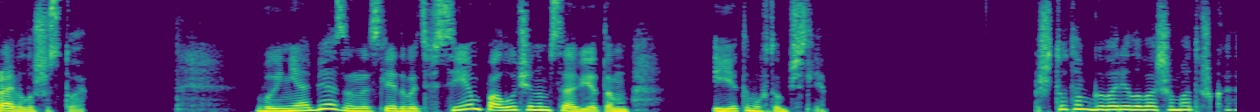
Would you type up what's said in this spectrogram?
Правило шестое. Вы не обязаны следовать всем полученным советам, и этому в том числе. Что там говорила ваша матушка?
